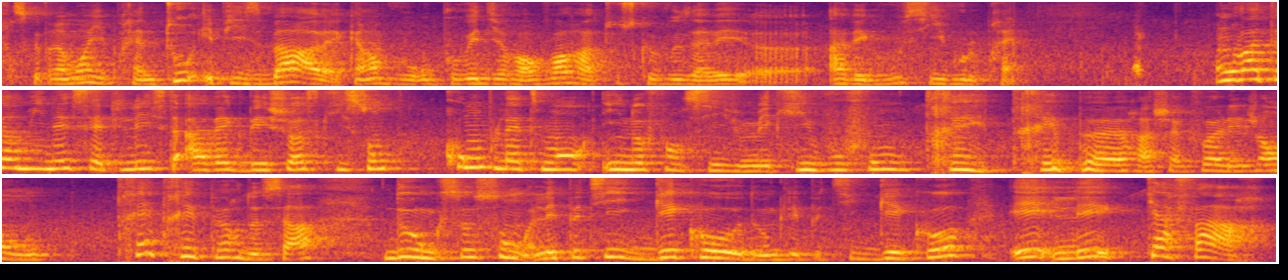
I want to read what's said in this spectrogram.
parce que vraiment ils prennent tout et puis ils se barrent avec. Hein. Vous pouvez dire au revoir à tout ce que vous avez euh, avec vous s'ils vous le prennent. On va terminer cette liste avec des choses qui sont complètement inoffensives mais qui vous font très très peur. À chaque fois les gens ont très très peur de ça. Donc ce sont les petits geckos, donc les petits geckos et les cafards.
